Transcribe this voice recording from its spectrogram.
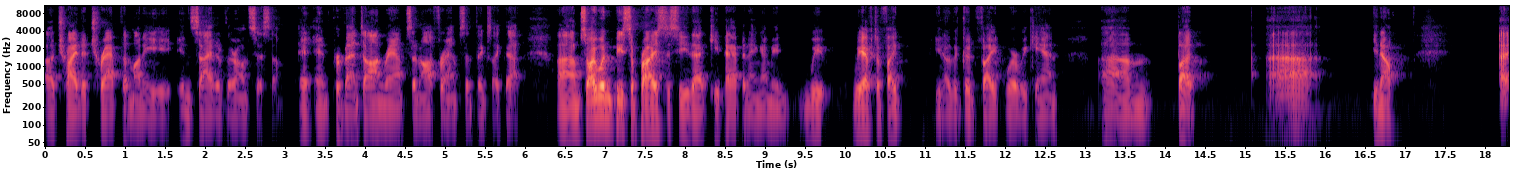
uh, try to trap the money inside of their own system and, and prevent on ramps and off ramps and things like that. Um, so I wouldn't be surprised to see that keep happening. I mean, we we have to fight, you know, the good fight where we can. Um, but uh, you know, I,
